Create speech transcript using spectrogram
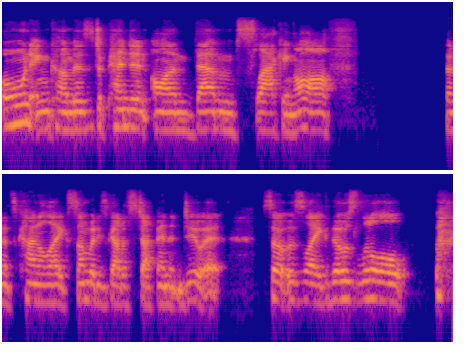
own income is dependent on them slacking off, then it's kind of like somebody's got to step in and do it. So it was like those little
